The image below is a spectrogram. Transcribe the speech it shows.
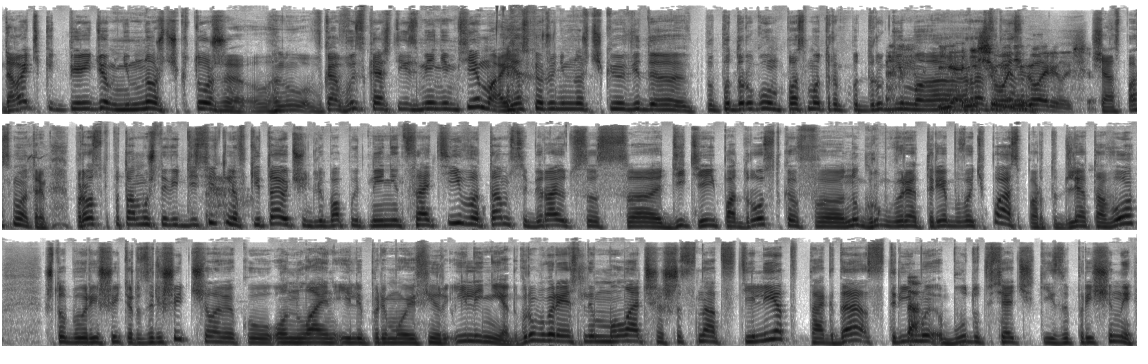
Давайте перейдем немножечко тоже, ну, вы скажете, изменим тему, а я скажу немножечко ее вида, по-другому посмотрим, под другим а, Я разрезом. ничего не говорил еще. Сейчас посмотрим. Просто потому, что ведь действительно в Китае очень любопытная инициатива, там собираются с а, детей, подростков, а, ну, грубо говоря, требовать паспорт для того, чтобы решить, разрешить человеку онлайн или прямой эфир или нет. Грубо говоря, если младше 16 лет, тогда стримы да. будут всячески запрещены.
